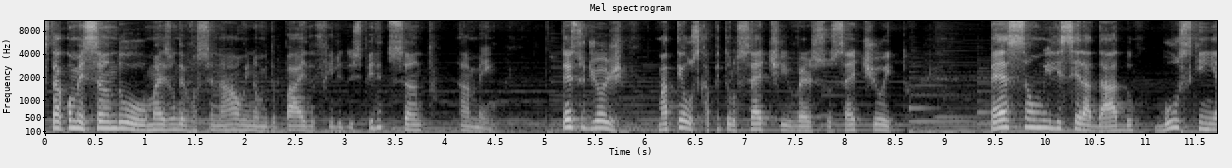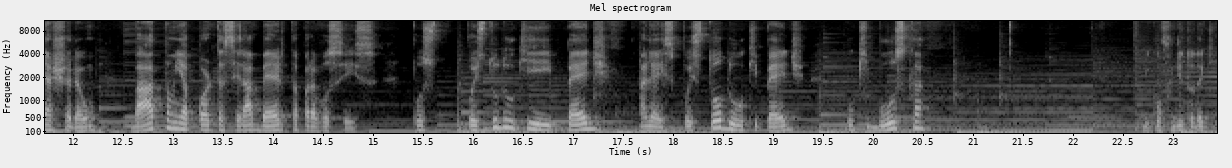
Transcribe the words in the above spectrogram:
Está começando mais um devocional em nome do Pai, do Filho e do Espírito Santo. Amém. Texto de hoje, Mateus capítulo 7, versos 7 e 8. Peçam e lhes será dado, busquem e acharão, batam e a porta será aberta para vocês. Pois, pois tudo o que pede, aliás, pois todo o que pede, o que busca. Me confundi todo aqui.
